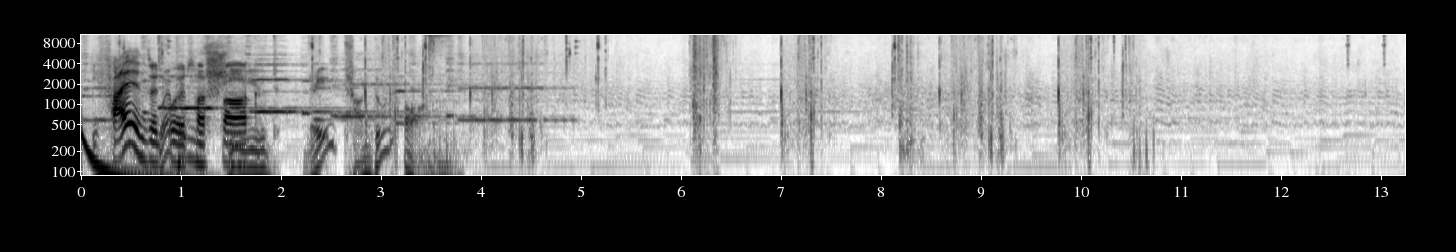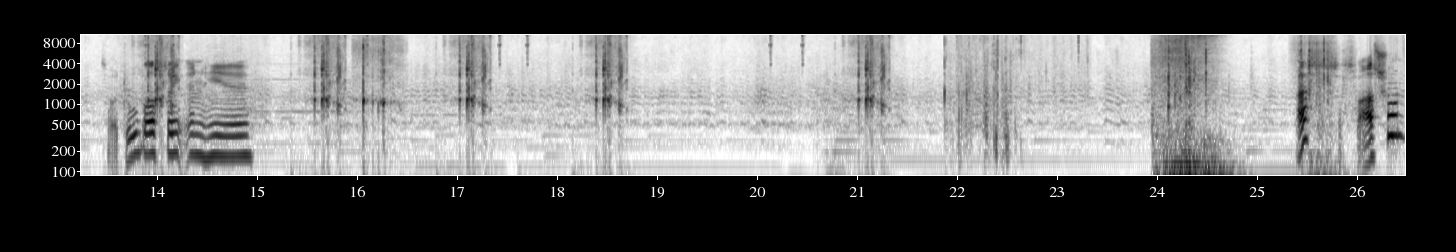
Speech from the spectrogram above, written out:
Die Fallen sind ultra stark. So, du brauchst dringend einen Heal. Was? Das war's schon?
